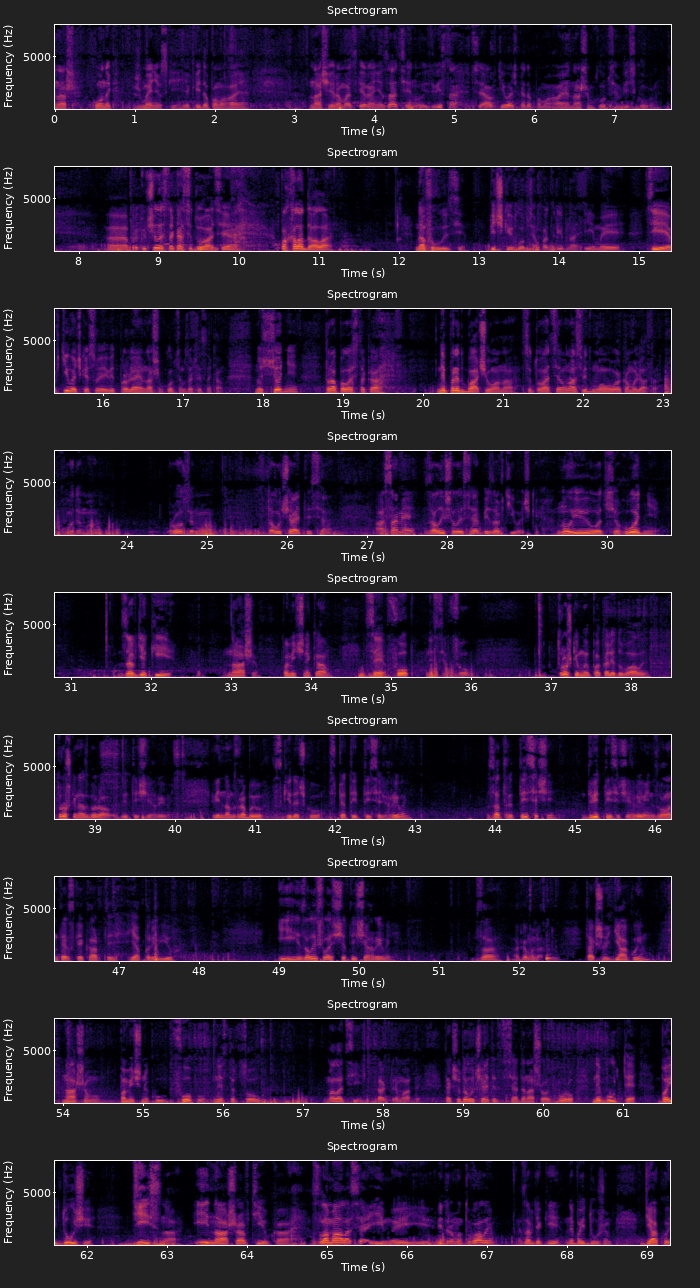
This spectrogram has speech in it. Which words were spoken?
Наш коник Жменівський, який допомагає нашій громадській організації. Ну і звісно, ця автівочка допомагає нашим хлопцям військовим. Е, приключилась така ситуація. Похолодало на вулиці. Пічки хлопцям потрібно, і ми цією автівочкою своєю відправляємо нашим хлопцям-захисникам. Ну сьогодні трапилась така непередбачувана ситуація. У нас відмовив акумулятор. Вводимо, просимо, долучайтеся, а самі залишилися без автівочки. Ну і от сьогодні, завдяки нашим помічникам, це ФОП Нестерцов, Трошки ми покалядували, трошки назбирали 2000 гривень. Він нам зробив скидочку з 5 тисяч гривень за 3 тисячі. 2 тисячі гривень з волонтерської карти я перевів. І залишилось ще 1000 гривень за акумулятор. Так що дякуємо нашому помічнику ФОПу Нестерцов. Молодці, так тримати. Так що долучайтеся до нашого збору. Не будьте байдужі. Дійсно, і наша автівка зламалася, і ми її відремонтували завдяки небайдужим. Дякую.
